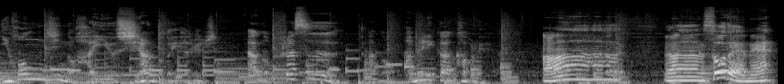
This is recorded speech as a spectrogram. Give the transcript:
日本人の俳優知らんとか言い始めるし。あのプラスあのアメリカかぶれあーあーそうだよね。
